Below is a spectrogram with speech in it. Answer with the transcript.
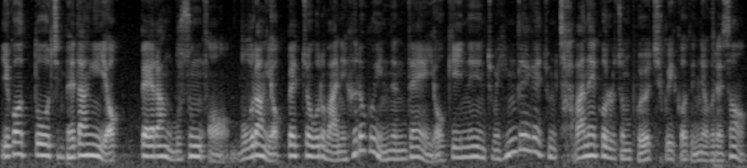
이것도 지금 배당이 역배랑 무승, 어, 무랑 역배 쪽으로 많이 흐르고 있는데, 여기는 좀 힘들게 좀 잡아낼 걸로 좀 보여지고 있거든요. 그래서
